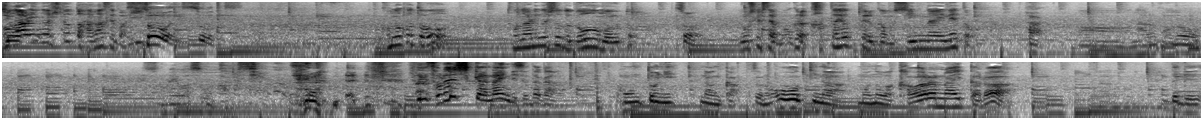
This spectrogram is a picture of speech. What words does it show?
隣の人と話せばいい。そうですそうです。このことを隣の人とどう思うと？そう。もしかしたら僕ら偏ってるかもしんないねと。はい。ああなるほど。それはそうかもそれしかないんですよ。だから本当に。なんかその大きなものは変わらないから。だけど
